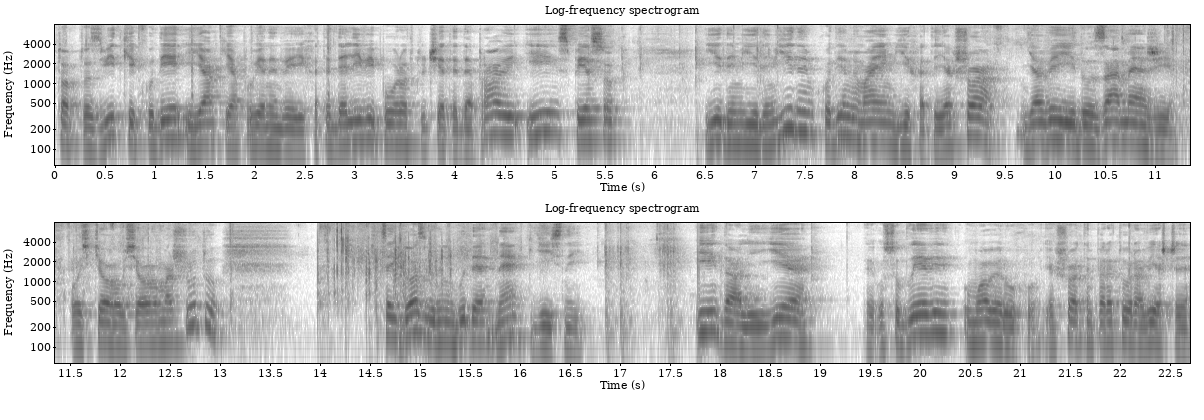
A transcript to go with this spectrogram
тобто звідки, куди і як я повинен виїхати, де лівий поворот включити, де правий, і список. Їдемо, їдемо, їдемо, куди ми маємо їхати. Якщо я виїду за межі ось цього всього маршруту, цей дозвіл він буде не дійсний. І далі є особливі умови руху. Якщо температура вище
